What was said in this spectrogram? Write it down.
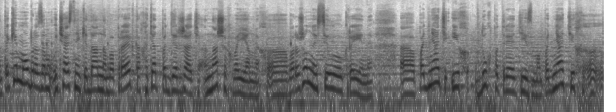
Э, Таким образом, участники данного проекта хотят поддержать наших военных, э, вооруженные силы Украины, э, поднять их дух патриотизма, поднять их э,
